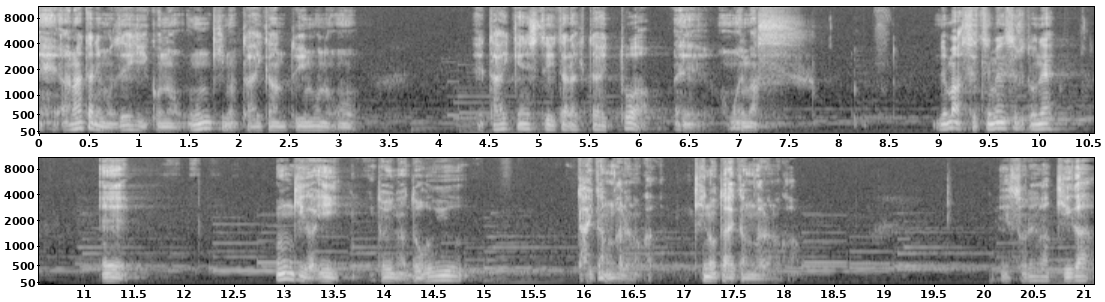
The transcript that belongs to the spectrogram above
えあなたにもぜひこの運気の体感というものを体験していただきたいとは、え、思います。でまあ説明するとね、え、運気がいいというのはどういう体感があるのか気の体感があるのか、え、それは気が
